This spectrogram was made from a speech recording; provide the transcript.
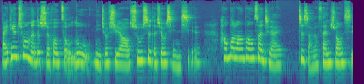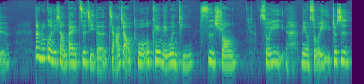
白天出门的时候走路，你就需要舒适的休闲鞋。夯不啷当算起来至少要三双鞋。那如果你想带自己的夹脚拖，OK，没问题，四双。所以没有所以，就是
